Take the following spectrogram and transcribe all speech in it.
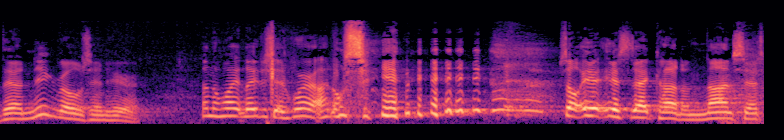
there are Negroes in here. And the white lady said, Where? I don't see any. so it, it's that kind of nonsense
